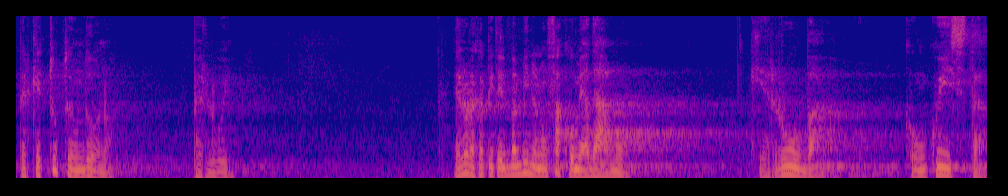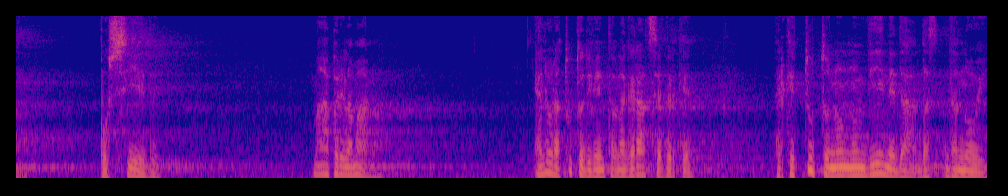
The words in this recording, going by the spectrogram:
Perché tutto è un dono per lui. E allora capite, il bambino non fa come Adamo, che ruba, conquista, possiede, ma apre la mano. E allora tutto diventa una grazia perché? Perché tutto non, non viene da, da, da noi,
